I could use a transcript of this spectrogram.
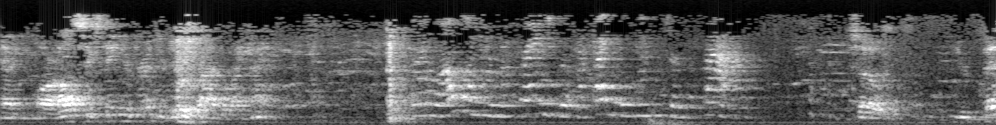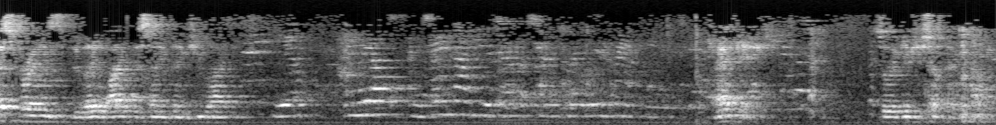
And are all 16 your friends, or just five that like Matt? Well, all of them are my friends, but my favorite ones are the five. So your best friends, do they like the same things you like? Yeah. And we all, and sometimes we go outside and play with math games. Math. So it gives you something in common.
